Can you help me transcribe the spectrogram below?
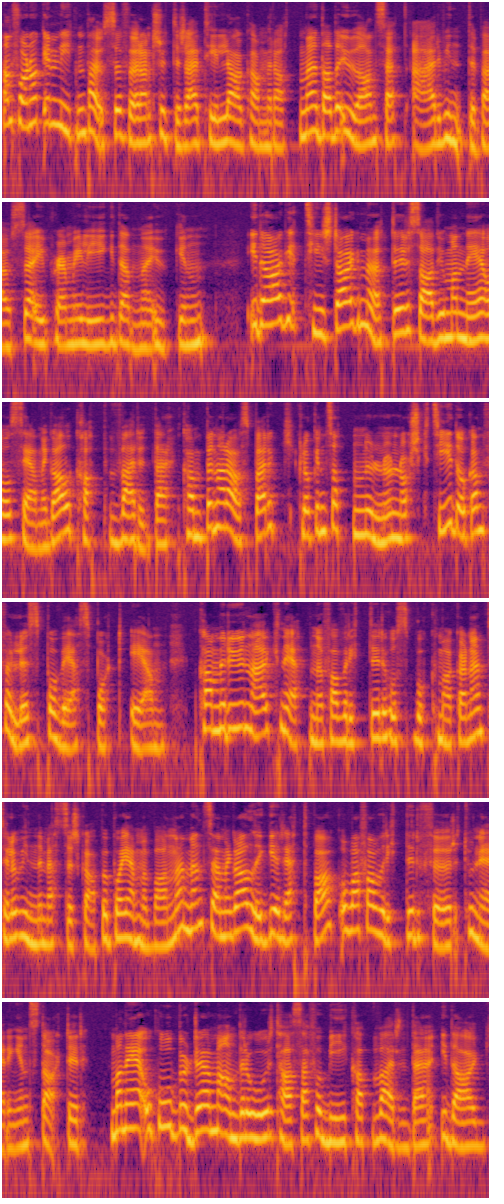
Han får nok en liten pause før han slutter seg til lagkameratene, da det uansett er vinterpause i Premier League denne uken. I dag, tirsdag, møter Sadio Mané og Senegal Kapp Verde. Kampen har avspark klokken 17.00 norsk tid og kan følges på V-Sport1. Kamerun er knepne favoritter hos bookmakerne til å vinne mesterskapet på hjemmebane, men Senegal ligger rett bak og var favoritter før turneringen starter. Mané og co. burde med andre ord ta seg forbi Kapp Verde i dag.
